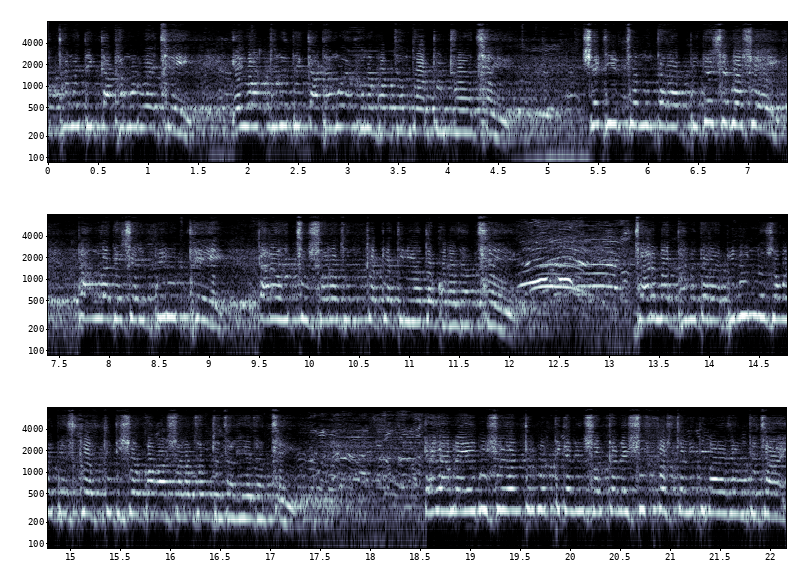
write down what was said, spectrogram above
অর্থনৈতিক কাঠামো রয়েছে, এই অর্থনৈতিক কাঠামো এখনও পর্যন্ত অটুট রয়েছে। সেটির জন্য তারা বিদেশে বসে বাংলাদেশের বিরুদ্ধে তারা হচ্ছে ষড়যন্ত্র প্রতিনিয়ত করে যাচ্ছে। যার মাধ্যমে তারা বিভিন্ন সময় দেশকে অস্থিতিশীল করার ষড়যন্ত্র চালিয়ে যাচ্ছে। তাই আমরা এই বিষয়ে অন্তর্বর্তীকালীন সরকারের সুস্পষ্ট নীতিমালা জানতে চাই।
